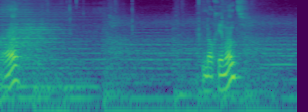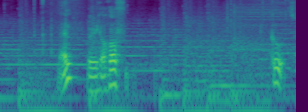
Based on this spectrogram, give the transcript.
Ja. Noch jemand? Nein, will ich auch hoffen. Gut.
